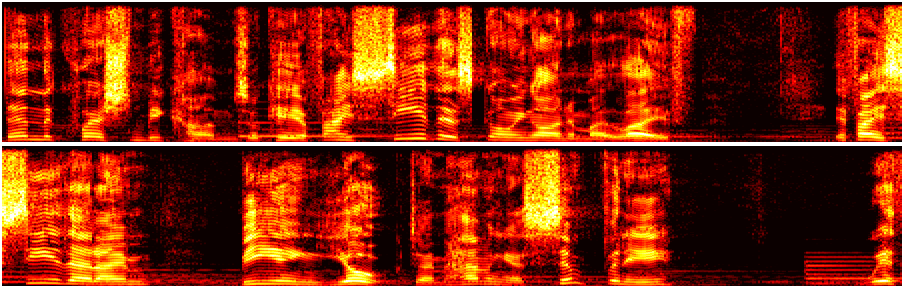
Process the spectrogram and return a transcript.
then the question becomes okay, if I see this going on in my life, if I see that I'm being yoked, I'm having a symphony with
